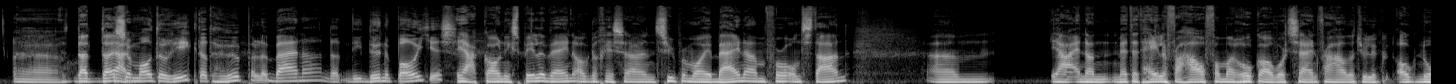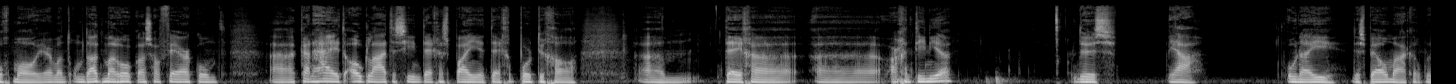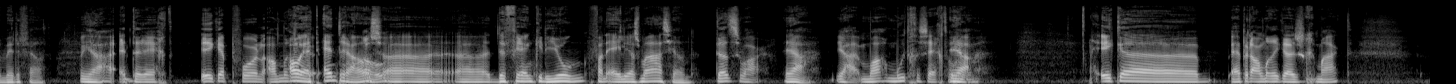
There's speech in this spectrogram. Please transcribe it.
Eh Dat, dat, ja, Zijn motoriek, dat huppelen bijna, dat, die dunne pootjes. ja, Koning Spillebeen, ook nog eens een supermooie bijnaam voor ontstaan. Ehm, ja, en dan met het hele verhaal van Marokko wordt zijn verhaal natuurlijk ook nog mooier. Want omdat Marokko zo ver komt, eh, kan hij het ook laten zien tegen Spanje, tegen Portugal, ehm, tegen eh, Argentinië. Dus ja, Unai, de spelmaker op het middenveld. Ja, en terecht. Ik heb voor een andere... Oh ja, en trouwens, Oh. eh, eh, de Frenkie de Jong van Elias Masian. Dat is waar. Ja, Ja, mag, moet gezegd worden. ja. Ik eh, heb een andere keuze gemaakt.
